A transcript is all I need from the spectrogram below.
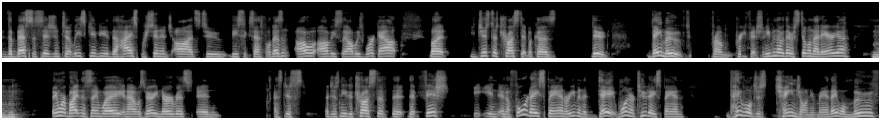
the best decision to at least give you the highest percentage odds to be successful it doesn't obviously always work out but you just to trust it because dude they moved from pre-fishing even though they were still in that area Mhm. they weren't biting the same way and i was very nervous and i just i just need to trust that that, that fish in, in a four day span or even a day one or two day span they will just change on you man. They will move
